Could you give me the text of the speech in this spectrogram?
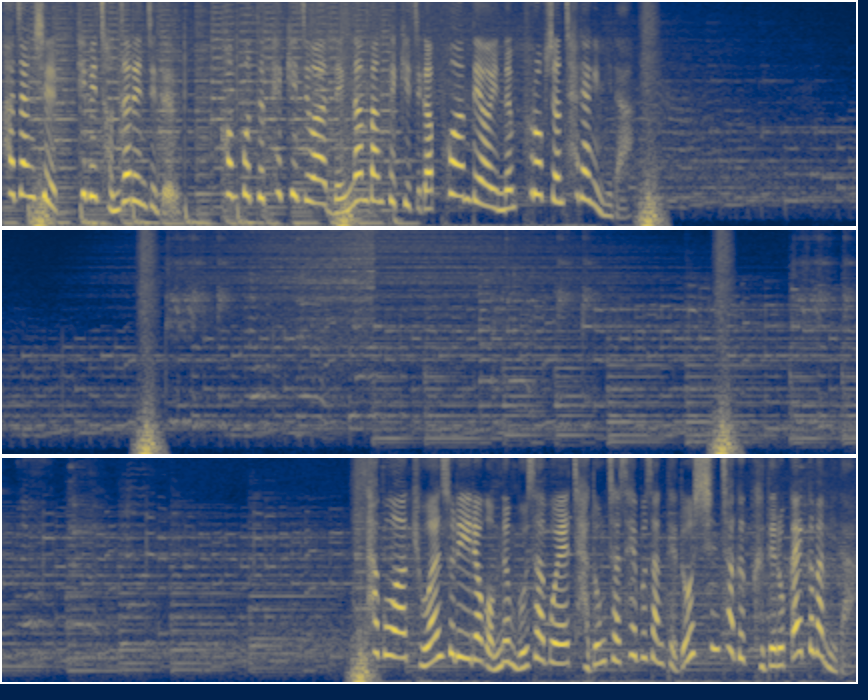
화장실, TV 전자레인지 등 컴포트 패키지와 냉난방 패키지가 포함되어 있는 풀옵션 차량입니다. 사고와 교환 수리 이력 없는 무사고의 자동차 세부 상태도 신차급 그대로 깔끔합니다.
